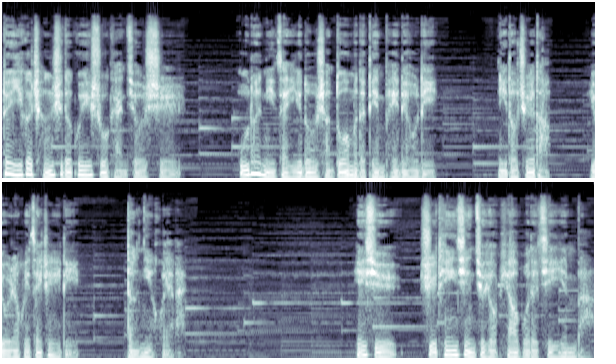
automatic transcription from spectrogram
对一个城市的归属感，就是。无论你在一路上多么的颠沛流离，你都知道，有人会在这里等你回来。也许是天性就有漂泊的基因吧，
